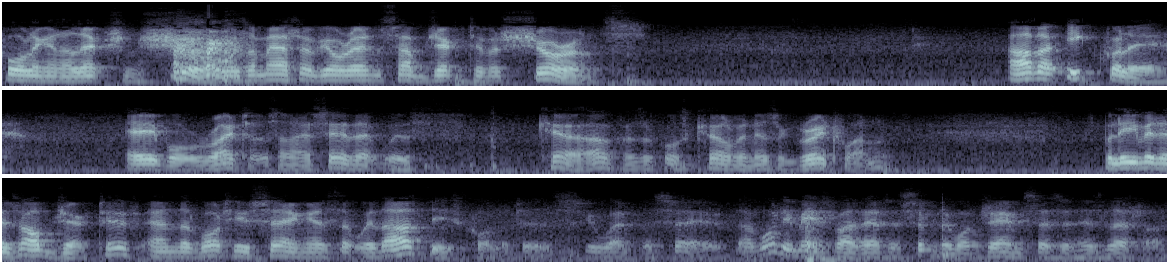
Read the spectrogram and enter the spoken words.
calling an election sure was a matter of your own subjective assurance. Other equally able writers, and I say that with care, because of course Calvin is a great one, believe it is objective and that what he's saying is that without these qualities you won't be saved. Now what he means by that is simply what James says in his letter,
